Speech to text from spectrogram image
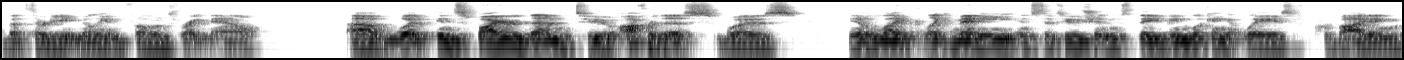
about 38 million phones right now. uh, what inspired them to offer this was, you know, like like many institutions, they've been looking at ways of providing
